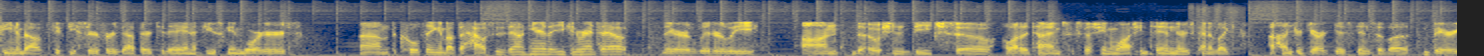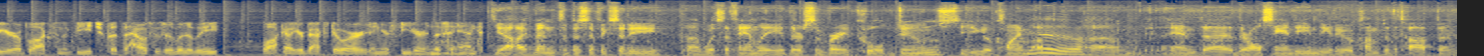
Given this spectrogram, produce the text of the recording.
seen about 50 surfers out there today and a few skimboarders. Um, the cool thing about the houses down here that you can rent out, they are literally on the ocean beach. So a lot of times, especially in Washington, there's kind of like a hundred yard distance of a barrier, a block from the beach, but the houses are literally walk out your back door and your feet are in the sand. Yeah, I've been to Pacific City uh, with the family. There's some very cool dunes that you go climb Ooh. up, um, and uh, they're all sandy, and you get to go climb to the top and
